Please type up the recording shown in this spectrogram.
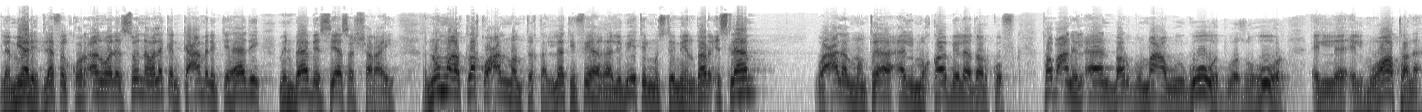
لم يرد لا في القرآن ولا السنة ولكن كعمل اجتهادي من باب السياسة الشرعية. أنهم أطلقوا على المنطقة التي فيها غالبية المسلمين دار إسلام. وعلى المنطقة المقابلة دار كفر. طبعا الآن برضو مع وجود وظهور ال- المواطنة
